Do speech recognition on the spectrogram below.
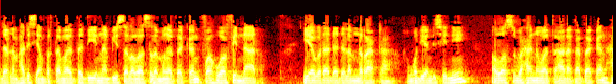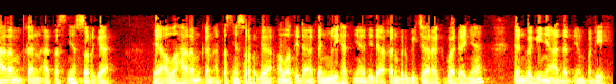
dalam hadis yang pertama tadi Nabi sallallahu alaihi wasallam mengatakan fahuwa finnar. Ia berada dalam neraka. Kemudian di sini Allah Subhanahu wa taala katakan haramkan atasnya surga. Ya Allah haramkan atasnya surga, Allah tidak akan melihatnya, tidak akan berbicara kepadanya dan baginya adab yang pedih.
